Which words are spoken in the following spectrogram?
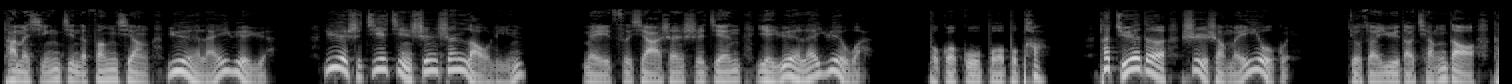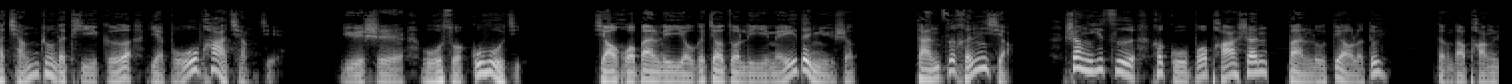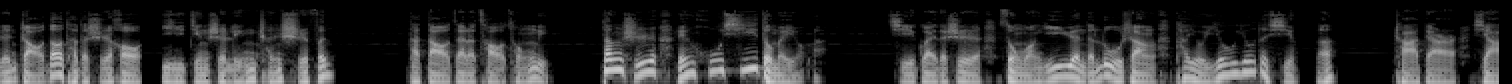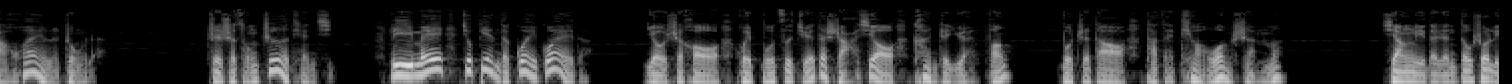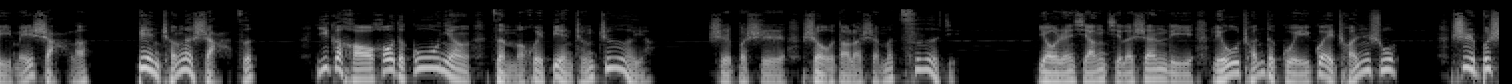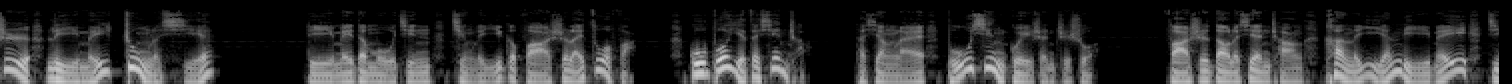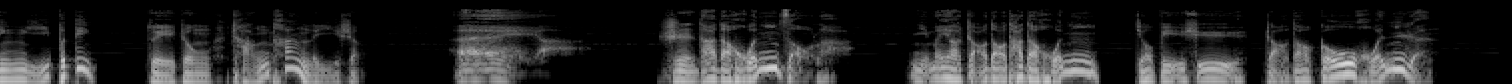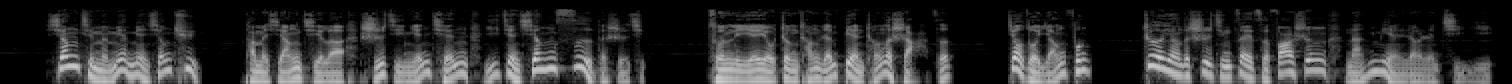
他们行进的方向越来越远，越是接近深山老林，每次下山时间也越来越晚。不过古伯不怕，他觉得世上没有鬼。就算遇到强盗，他强壮的体格也不怕抢劫，于是无所顾忌。小伙伴里有个叫做李梅的女生，胆子很小。上一次和古波爬山，半路掉了队，等到旁人找到她的时候，已经是凌晨时分。她倒在了草丛里，当时连呼吸都没有了。奇怪的是，送往医院的路上，他又悠悠的醒，差点吓坏了众人。只是从这天起，李梅就变得怪怪的，有时候会不自觉的傻笑，看着远方，不知道他在眺望什么。乡里的人都说李梅傻了，变成了傻子。一个好好的姑娘，怎么会变成这样？是不是受到了什么刺激？有人想起了山里流传的鬼怪传说，是不是李梅中了邪？李梅的母亲请了一个法师来做法，古伯也在现场。他向来不信鬼神之说。法师到了现场，看了一眼李梅，惊疑不定，最终长叹了一声：“哎呀。”是他的魂走了，你们要找到他的魂，就必须找到勾魂人。乡亲们面面相觑，他们想起了十几年前一件相似的事情：村里也有正常人变成了傻子，叫做杨峰。这样的事情再次发生，难免让人起疑。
